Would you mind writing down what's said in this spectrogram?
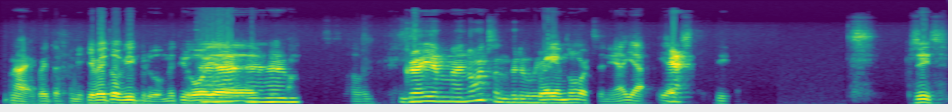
Nou, ik weet even niet. Je weet wel wie ik bedoel, met die rode... Um, Graham Norton bedoel je? Graham Norton, ja, ja, juist. Die. Precies.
